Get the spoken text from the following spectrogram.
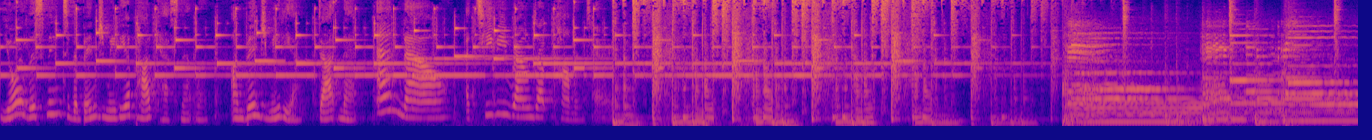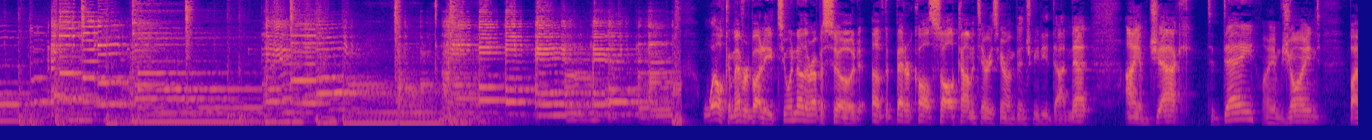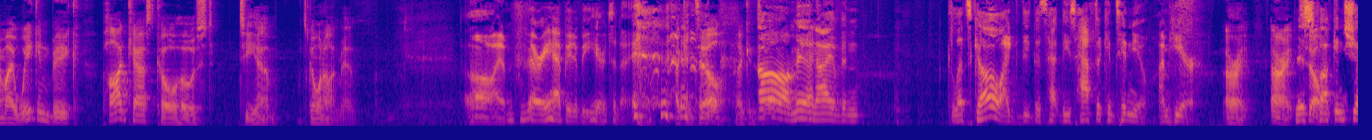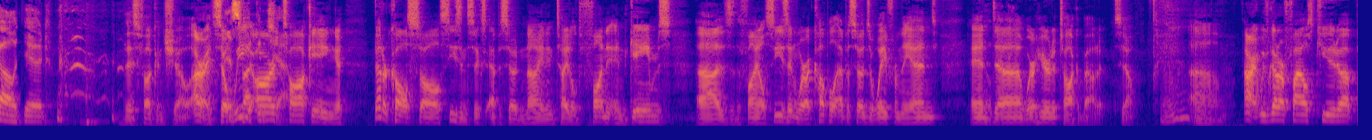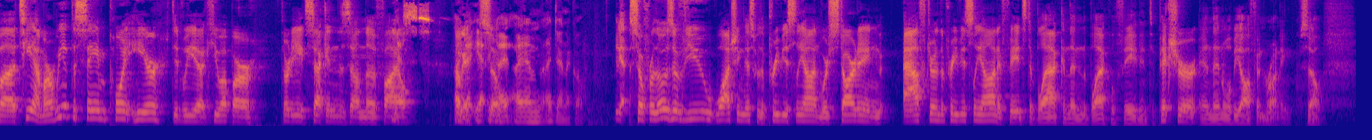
You're listening to the Binge Media Podcast Network on bingemedia.net. And now, a TV Roundup commentary. Welcome, everybody, to another episode of the Better Call Saul commentaries here on BingeMedia.net. I am Jack. Today, I am joined by my Wake and Bake podcast co host, TM. What's going on, man? Oh, I am very happy to be here today. I can tell. I can tell. oh man, I have been. Let's go! I this ha- these have to continue. I'm here. All right. All right. This so, fucking show, dude. this fucking show. All right. So This we are show. talking Better Call Saul, season six, episode nine, entitled Fun and Games. Uh, this is the final season. We're a couple episodes away from the end, and uh, we're here to talk about it. So, Mm-hmm. um, all right, we've got our files queued up. Uh, TM, are we at the same point here? Did we uh, queue up our 38 seconds on the file? Yes. Okay, yeah, so- I, I am identical. Yeah, so for those of you watching this with a previously on, we're starting after the previously on. It fades to black, and then the black will fade into picture, and then we'll be off and running. So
